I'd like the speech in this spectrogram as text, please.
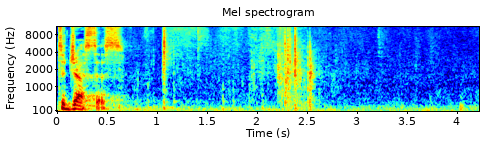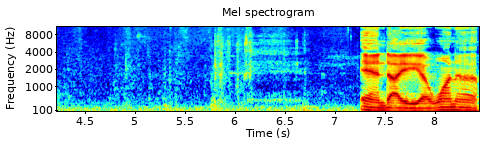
to justice. And I uh, want to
